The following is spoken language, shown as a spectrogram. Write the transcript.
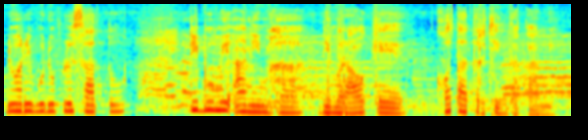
2021 di bumi Animha di Merauke, kota tercinta kami.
